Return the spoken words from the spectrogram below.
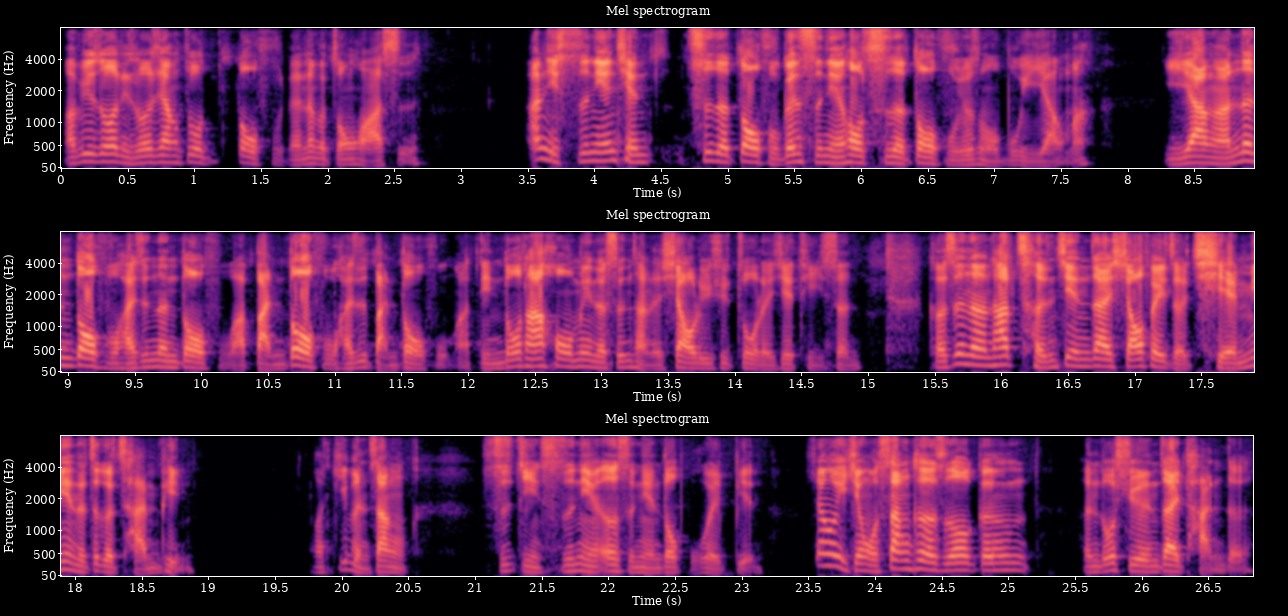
啊。比如说你说像做豆腐的那个中华石。啊，你十年前吃的豆腐跟十年后吃的豆腐有什么不一样吗？一样啊，嫩豆腐还是嫩豆腐啊，板豆腐还是板豆腐嘛，顶多它后面的生产的效率去做了一些提升。可是呢，它呈现在消费者前面的这个产品啊，基本上十几、十年、二十年都不会变。像我以前我上课的时候跟很多学员在谈的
